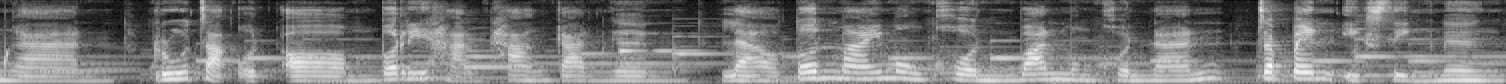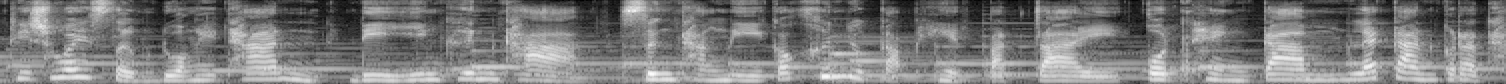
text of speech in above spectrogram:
ำงาน รู้จักอดออมบริหารทางการเงิน แล้วต้นไม้มงคลว่านมงคลนั้น จะเป็นอีกสิ่งหนึ่งที่ช่วยเสริมดวงให้ท่าน ดียิ่งขึ้นค่ะ ซึ่งทางนี้ก็ขึ้นอยู่กับเหตุปัจจัย กฎแห่งกรรมและการกระท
